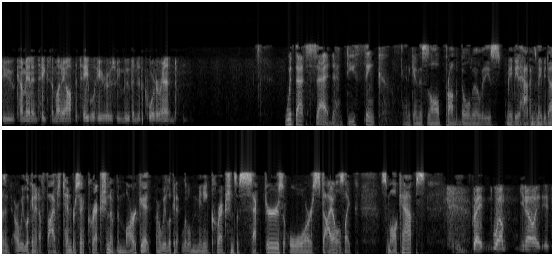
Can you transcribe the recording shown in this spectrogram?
to come in and take some money off the table here as we move into the quarter end. With that said, do you think and again, this is all probabilities. Maybe it happens, maybe it doesn't. Are we looking at a 5 to 10% correction of the market? Are we looking at little mini corrections of sectors or styles like small caps? Right. Well, you know, it, it's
